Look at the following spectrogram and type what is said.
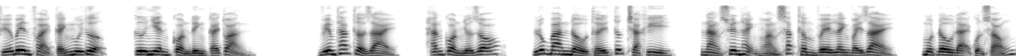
phía bên phải cánh mũi thượng, cư nhiên còn đinh cái toảng. Viêm thác thở dài, hắn còn nhớ rõ, lúc ban đầu thấy tức trà khi, nàng xuyên hạnh hoàng sắc thâm vê lanh váy dài, một đầu đại cuộn sóng,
